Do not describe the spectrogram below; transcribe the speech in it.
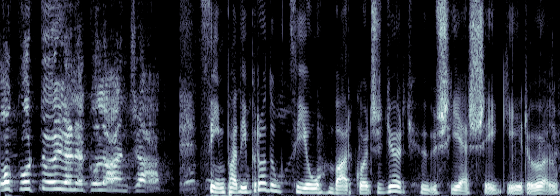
akkor töljenek a láncsák. Színpadi produkció Barkocs György hősiességéről.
